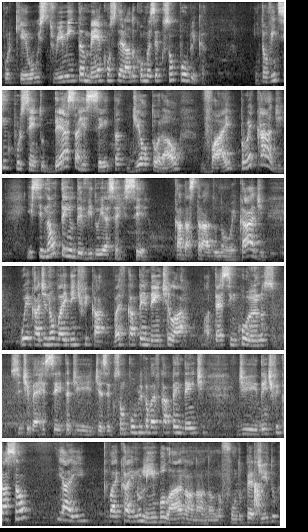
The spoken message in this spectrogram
porque o streaming também é considerado como execução pública. Então 25% dessa receita de autoral vai para o ECAD. E se não tem o devido ISRC cadastrado no ECAD, o ECAD não vai identificar, vai ficar pendente lá até 5 anos. Se tiver receita de, de execução pública, vai ficar pendente de identificação e aí vai cair no limbo lá no, no, no fundo perdido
